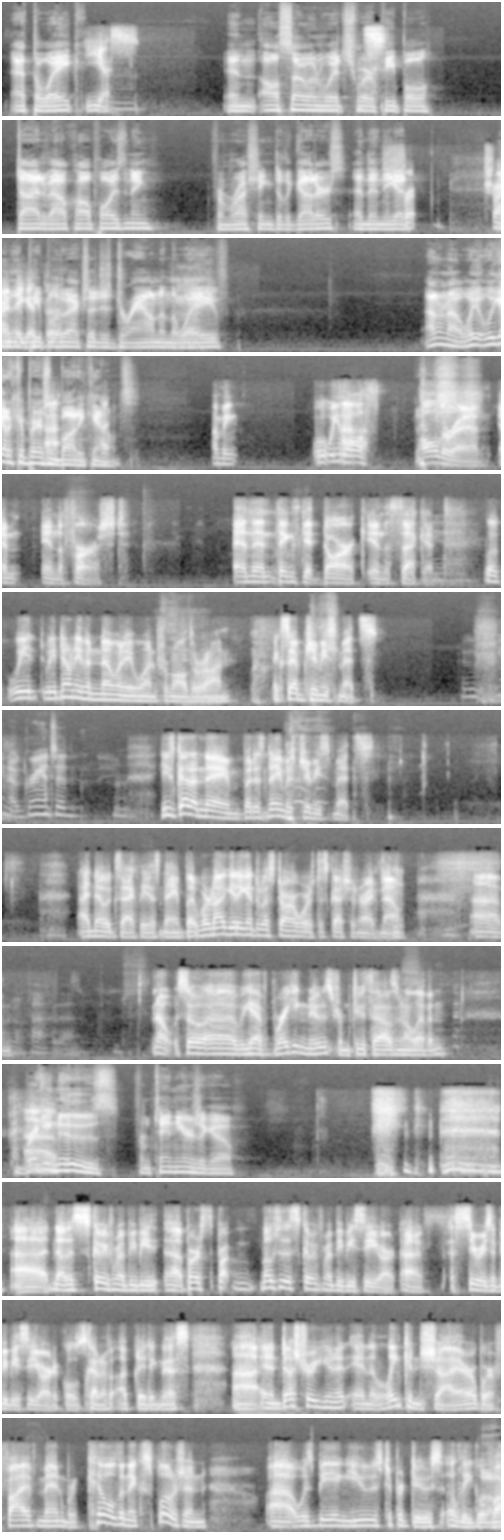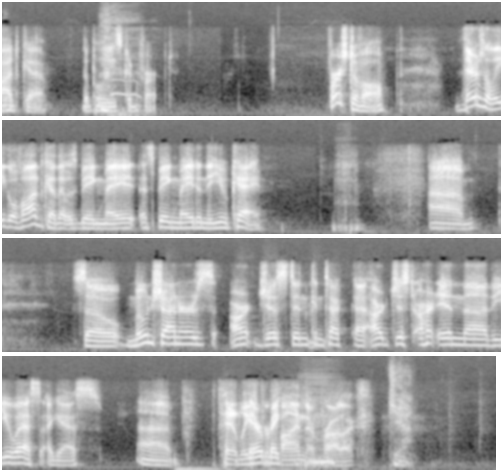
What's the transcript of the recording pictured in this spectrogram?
at the wake, yes, and also in which where people died of alcohol poisoning from rushing to the gutters, and then you had For- trying to get people the, who actually just drown in the Mm. wave. I don't know. We we got to compare some Uh, body counts. I mean, well, we Uh, lost Alderaan in in the first, and then things get dark in the second. Yeah. look. We we don't even know anyone from Alderaan except Jimmy Smits. Who, you know, granted, He's got a name, but his name is Jimmy Smits. I know exactly his name, but we're not getting into a Star Wars discussion right now. Um, no, so uh, we have breaking news from 2011. Breaking uh, news from ten years ago. Uh, no, this is coming from a BBC. Uh, parts, part, most of this is coming from a BBC art, uh, a series of BBC articles, kind of updating this. Uh, an industrial unit in Lincolnshire, where five men were killed in an explosion, uh, was being used to produce illegal Oh. vodka. The police confirmed. First of all, there's illegal vodka that was being made. That's being made in the UK. Um, so moonshiners aren't just in Kentucky, uh, aren't just aren't in the, the U.S. I guess. Uh, They at least They're making- refine their product. Yeah.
